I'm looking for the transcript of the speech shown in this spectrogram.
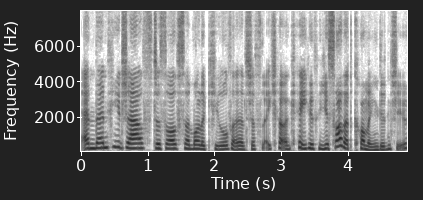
and then he just dissolves some molecules and it's just like, okay, you, you saw that coming, didn't you?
